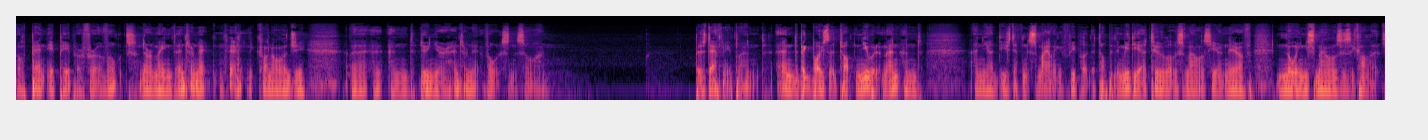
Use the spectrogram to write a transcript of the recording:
of pen to paper for a vote. Never mind internet chronology uh, and doing your internet votes and so on. But it's definitely planned. And the big boys at the top knew what it meant and and you had these different smiling people at the top of the media too, little smiles here and there of knowing smiles as they call it.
